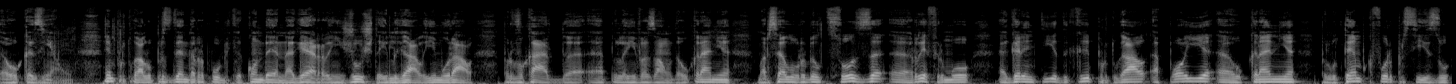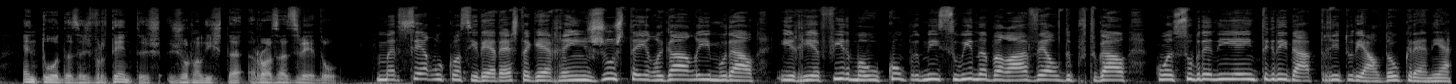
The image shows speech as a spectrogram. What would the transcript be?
a ocasião. Em Portugal, o presidente da República condena a guerra injusta, ilegal e imoral provocada eh, pela invasão da Ucrânia. Marcelo Rebelo de Sousa eh, reafirmou a garantia de que Portugal apoia a Ucrânia pelo tempo que for preciso em todas as vertentes. Jornalista Rosa Azevedo. Marcelo considera esta guerra injusta, ilegal e imoral e reafirma o compromisso inabalável de Portugal com a soberania e integridade territorial da Ucrânia.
